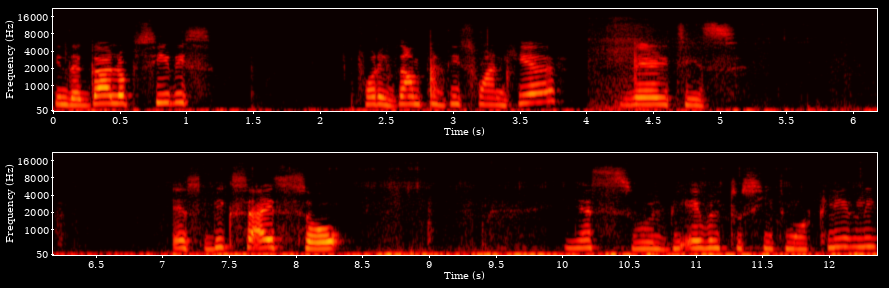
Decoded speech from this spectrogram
in the Gallop series for example this one here there it is. It's big size so yes we'll be able to see it more clearly.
